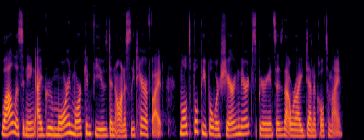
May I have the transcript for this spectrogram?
While listening, I grew more and more confused and honestly terrified. Multiple people were sharing their experiences that were identical to mine.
